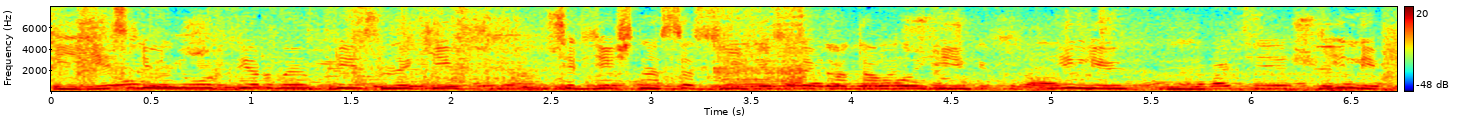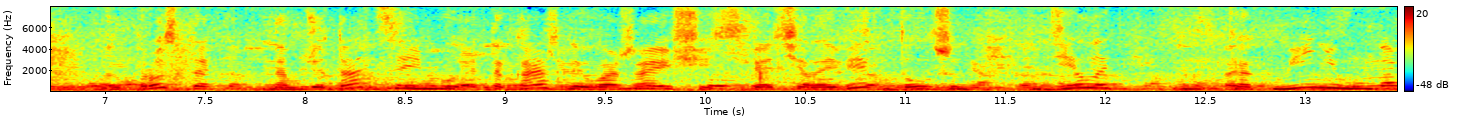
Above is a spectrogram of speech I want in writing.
и есть ли у него первые признаки сердечно-сосудистой патологии, или, или просто наблюдаться ему. Это каждый уважающий себя человек должен делать как минимум э,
